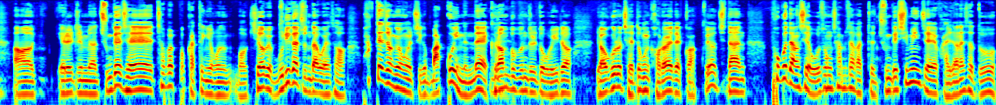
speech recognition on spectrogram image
어 예를 들면 중대재해처벌법 같은 경우는 뭐 기업에 무리가 준다고 해서 확대 적용을 지금 막고 있는데 그런 네. 부분들도 오히려 역으로 제동을 걸어야 될 것 같고요. 지난 포구 당시에 오송 참사 같은 중대 시민재해 관련해서도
